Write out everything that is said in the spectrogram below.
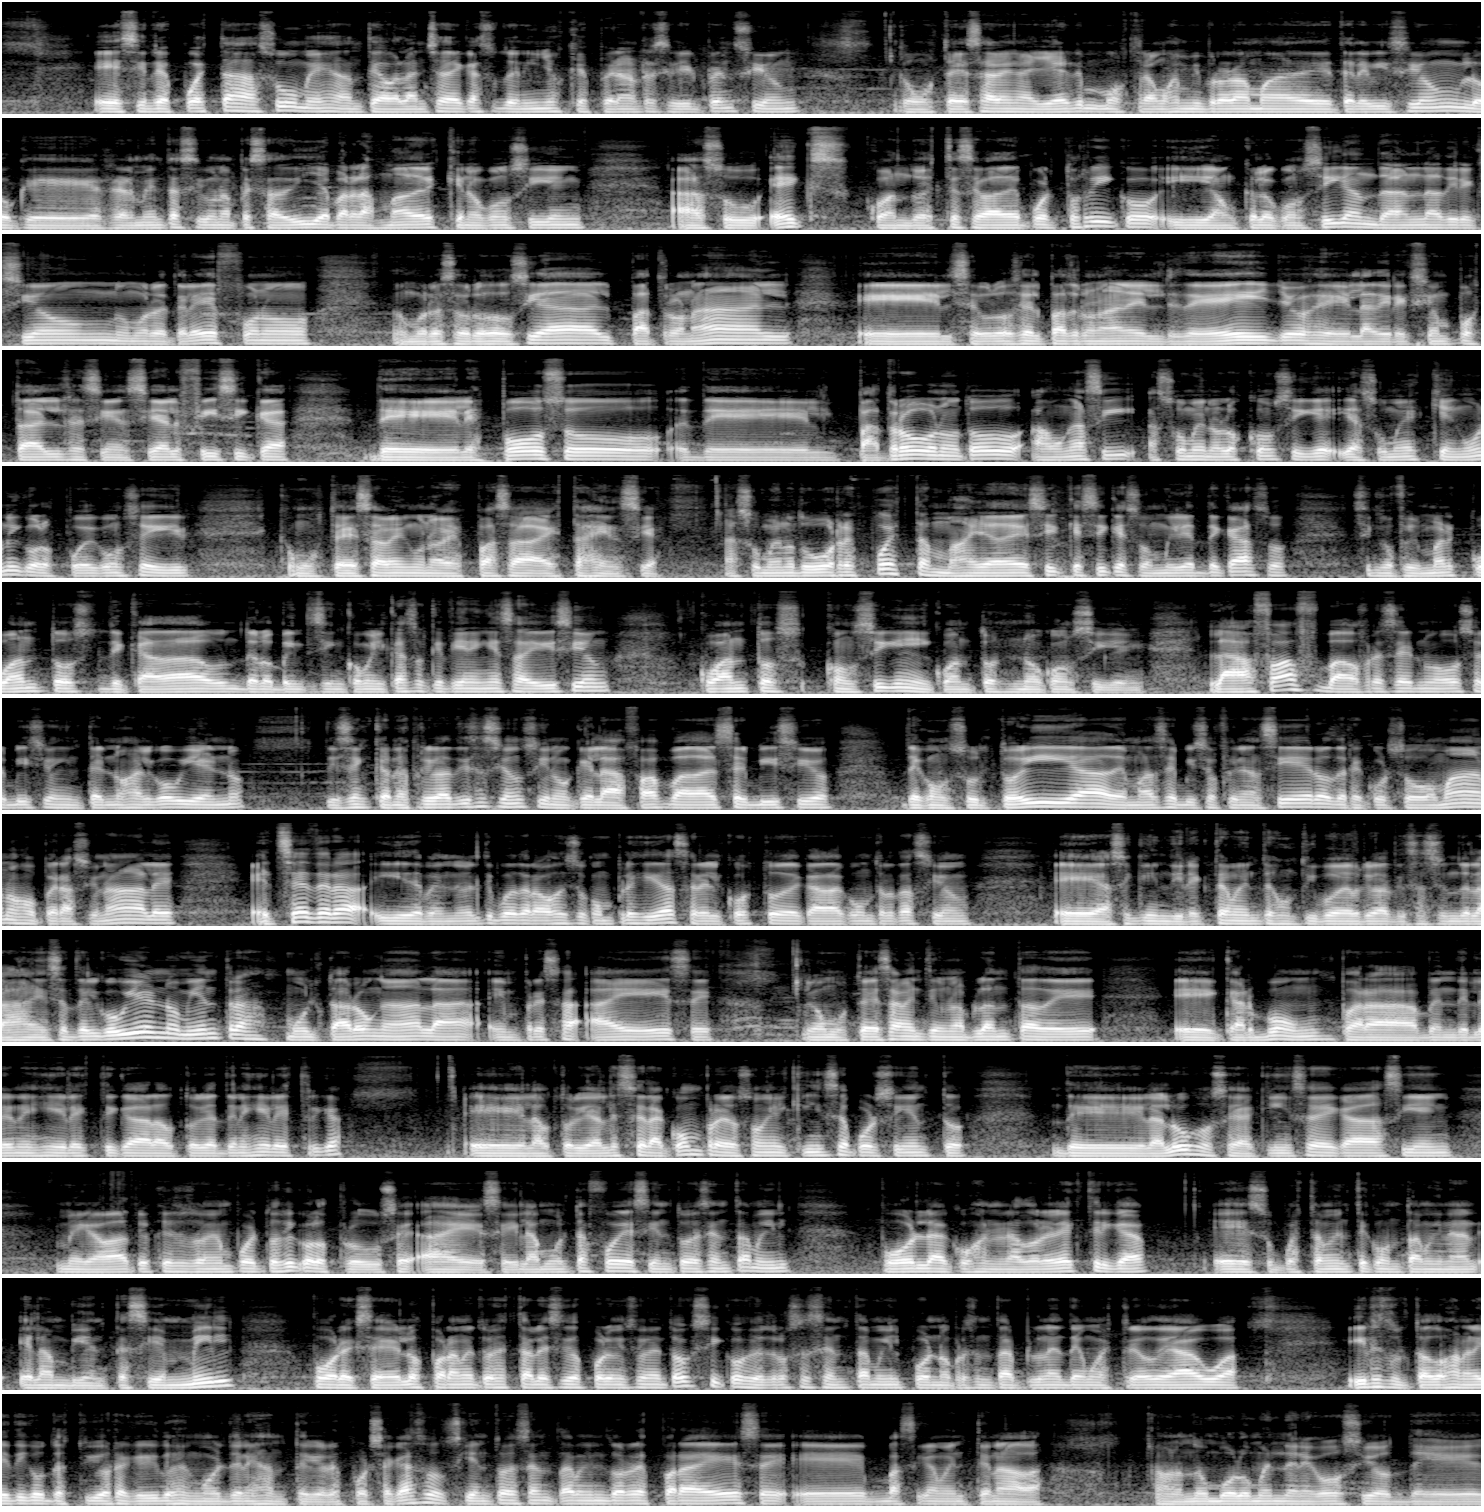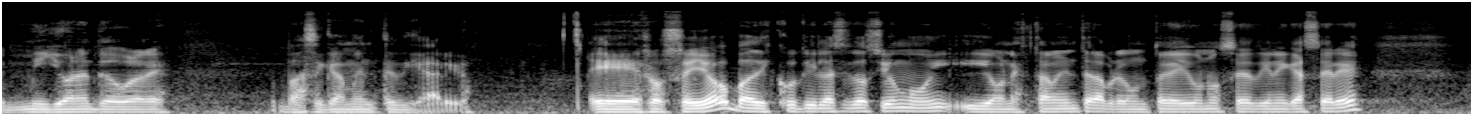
Eh, sin respuestas asume ante avalancha de casos de niños que esperan recibir pensión. Como ustedes saben, ayer mostramos en mi programa de televisión lo que realmente ha sido una pesadilla para las madres que no consiguen a su ex cuando éste se va de Puerto Rico y aunque lo consigan dan la dirección, número de teléfono, número de seguro social, patronal, eh, el seguro social patronal el de ellos, eh, la dirección postal residencial física del esposo, del patrono, todo, aún así asume no los consigue y asume es quien único los puede conseguir, como ustedes saben una vez pasa esta agencia. Asume no tuvo respuestas, más allá de decir que sí, que son miles de casos, sin confirmar cuántos de cada uno de los 25 mil casos que tienen esa división, cuántos consiguen y cuántos no consiguen. La AFAF va a ofrecer nuevos servicios internos al gobierno. Dicen que no es privatización, sino que la AFAF va a dar servicios de consultoría, además servicios financieros, de recursos humanos, operacionales, etcétera. Y dependiendo del tipo de trabajo y su complejidad, será el costo de cada contratación. Eh, así que indirectamente es un tipo de privatización de las agencias del gobierno, mientras multaron a la empresa AES como ustedes saben, tiene una planta de eh, carbón para venderle energía eléctrica a la Autoridad de Energía Eléctrica. Eh, la autoridad se la compra, ellos son el 15% de la luz, o sea, 15 de cada 100 megavatios que se usan en Puerto Rico los produce AES. Y la multa fue de 160 mil por la cogeneradora eléctrica, eh, supuestamente contaminar el ambiente. 100 mil por exceder los parámetros establecidos por emisión de tóxicos y otros 60 mil por no presentar planes de muestreo de agua y resultados analíticos de estudios requeridos en órdenes anteriores. Por si acaso, 160 mil dólares para ese es básicamente nada. hablando de un volumen de negocios de millones de dólares básicamente diario. Eh, va a discutir la situación hoy y honestamente la pregunta que uno se tiene que hacer es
